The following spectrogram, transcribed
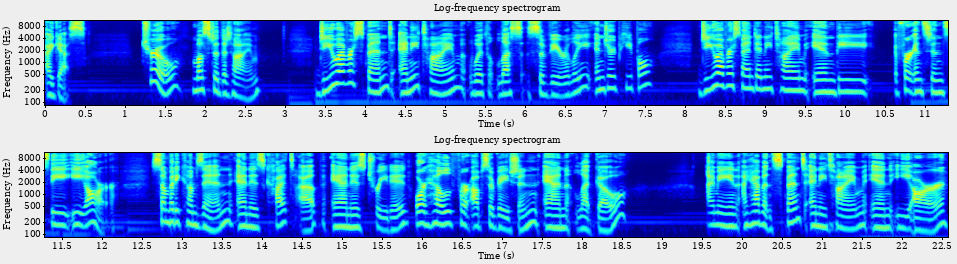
I guess? True, most of the time. Do you ever spend any time with less severely injured people? Do you ever spend any time in the, for instance, the ER? Somebody comes in and is cut up and is treated or held for observation and let go. I mean, I haven't spent any time in ER,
